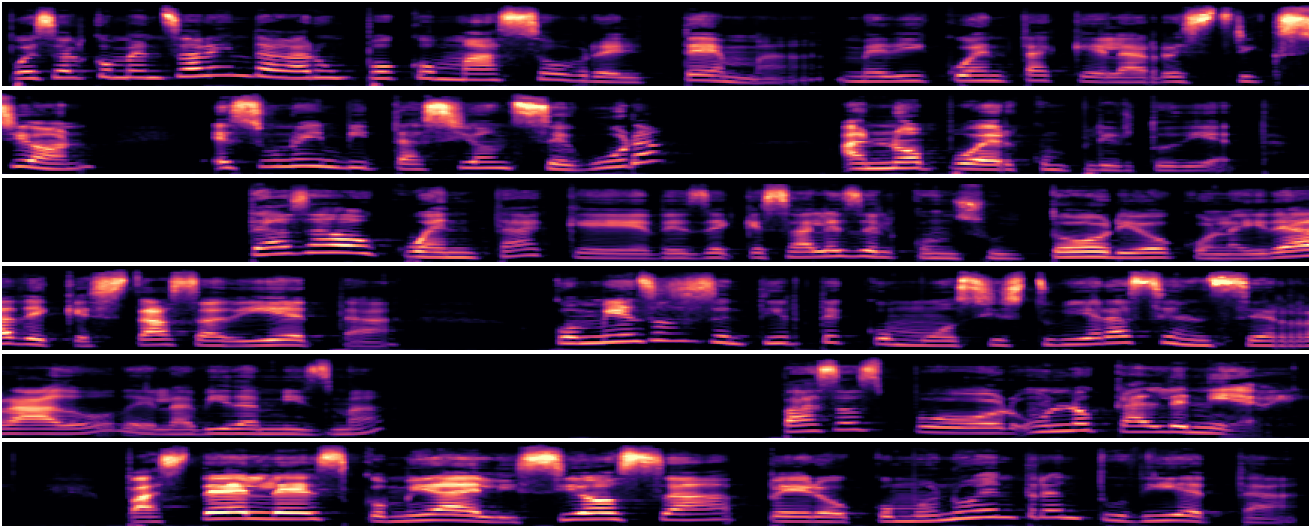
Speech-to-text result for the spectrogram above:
Pues al comenzar a indagar un poco más sobre el tema, me di cuenta que la restricción es una invitación segura a no poder cumplir tu dieta. ¿Te has dado cuenta que desde que sales del consultorio con la idea de que estás a dieta, comienzas a sentirte como si estuvieras encerrado de la vida misma? Pasas por un local de nieve, pasteles, comida deliciosa, pero como no entra en tu dieta,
